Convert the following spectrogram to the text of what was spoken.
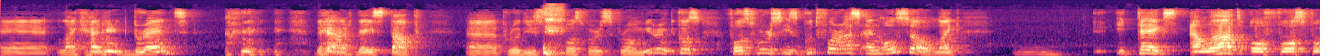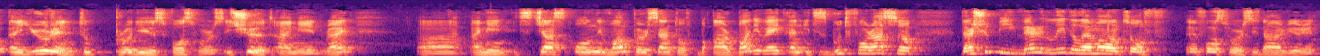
uh, like Henry Brandt, they are they stop uh, producing phosphorus from urine because phosphorus is good for us, and also like it takes a lot of phosphor uh, urine to produce phosphorus. It should, I mean, right? Uh, I mean, it's just only one percent of our body weight, and it is good for us. So there should be very little amount of uh, phosphorus in our urine.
